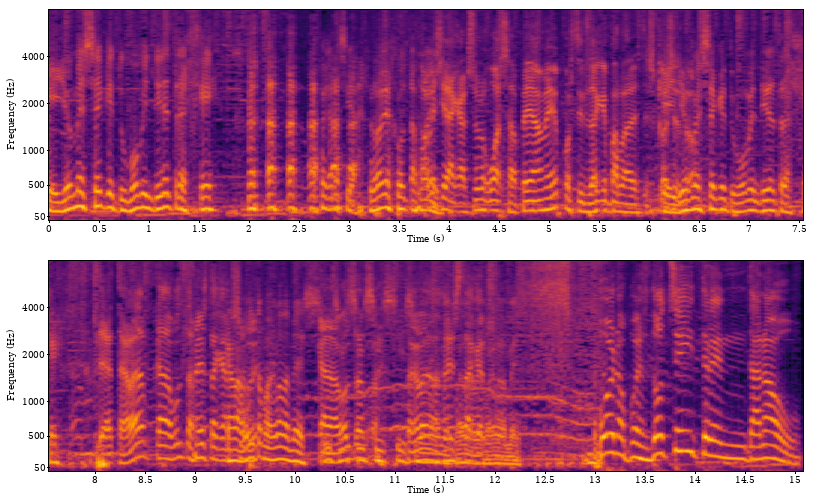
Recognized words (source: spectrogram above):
Que yo me sé que tu móvil tiene 3G. Hace gracia. No había escoltat A mai. ver si la canción whatsappéame, pues tendrá que parlar d'aquestes Que coses, yo no? me sé que tu móvil tiene 3G. T'agrada cada volta més esta cançó? Cada volta eh? m'agrada més. Cada sí, volta sí, sí, sí, t'agrada sí, més esta cançó. Bueno, pues 12 i 39.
